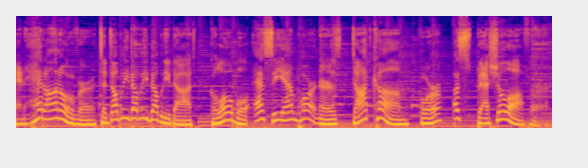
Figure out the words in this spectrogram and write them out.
and head on over to www.globalsempartners.com for a special offer.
